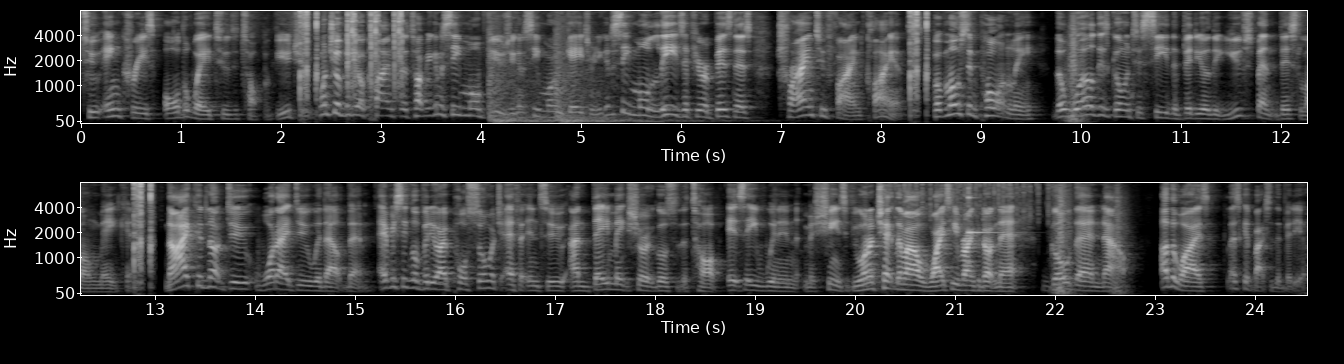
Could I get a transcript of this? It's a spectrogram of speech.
to increase all the way to the top of YouTube. Once your video climbs to the top, you're gonna see more views, you're gonna see more engagement, you're gonna see more leads if you're a business trying to find clients. But most importantly, the world is going to see the video that you've spent this long making. Now, I could not do what I do without them. Every single video I pour so much effort into and they make sure it goes to the top. It's a winning machine. So if you want to check them out, ytranker.net, go there now. Otherwise, let's get back to the video.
